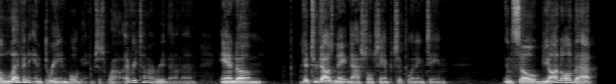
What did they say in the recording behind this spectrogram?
11 and 3 in bowl games. Just wow. Every time I read that, man. And um, a 2008 national championship winning team. And so, beyond all that,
